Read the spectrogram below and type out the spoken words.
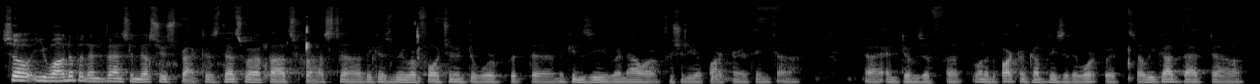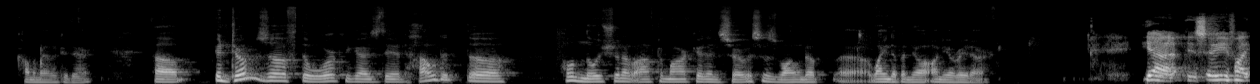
So you wound up in advanced industries practice. That's where our paths crossed uh, because we were fortunate to work with uh, McKinsey. We're now officially a partner, I think, uh, uh in terms of uh, one of the partner companies that they work with. So we got that uh, commonality there. In terms of the work you guys did, how did the whole notion of aftermarket and services wound up uh, wind up on your on your radar? Yeah. So if I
